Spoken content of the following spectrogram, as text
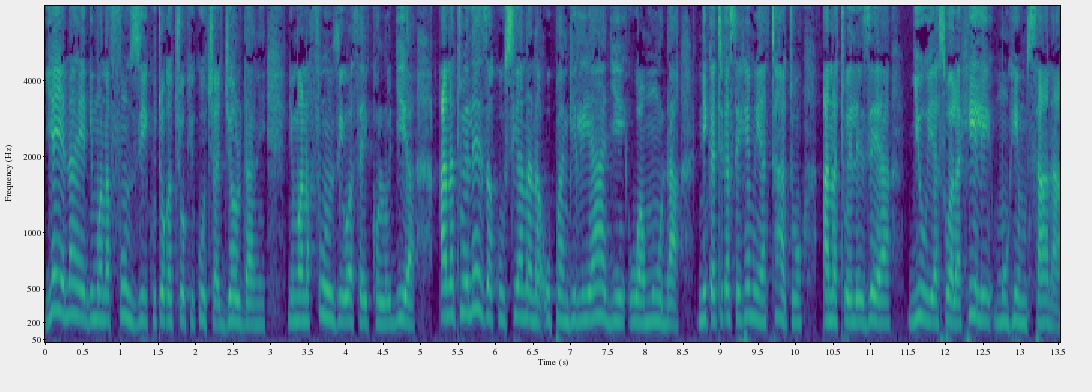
Yeye naye ni mwanafunzi kutoka chuo kikuu cha jordan ni mwanafunzi wa saikolojia. Anatueleza kuhusiana na upangiliaji wa muda. Ni katika sehemu ya tatu anatuelezea juu ya suala hili muhimu sana.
